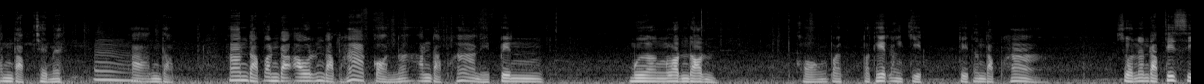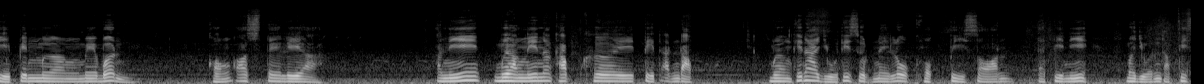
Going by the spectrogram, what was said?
อันดับใช่ไหมอืมห้าอันดับห้าอันดับอันดับเอาอันดับห้าก่อนนะ อันดับห้านี่เป็นเมืองลอนดอนของประประเทศอังกฤษ ติดอันดับห้าส่วนอันดับที่สี่เป็นเมืองเมลเบิร์นของออสเตรเลีย อันนี้เมืองนี้นะครับเคยติดอันดับเมืองที่น่าอยู่ที่สุดในโลก 6 ปีซ้อน แต่ปีนี้ มาอยู่อันดับที่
